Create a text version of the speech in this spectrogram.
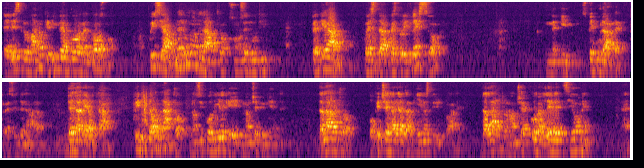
è l'essere umano che vive ancora nel cosmo. Qui siamo né l'uno né l'altro, sono seduti perché hanno questa, questo riflesso speculare attraverso il denaro della realtà. Quindi da un lato non si può dire che non c'è più niente, dall'altro o che c'è la realtà piena spirituale, dall'altro non c'è ancora l'elezione, eh,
